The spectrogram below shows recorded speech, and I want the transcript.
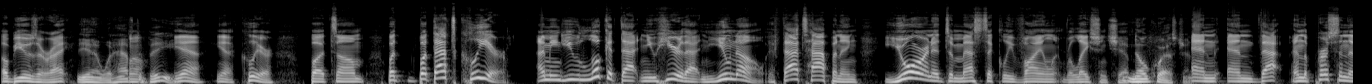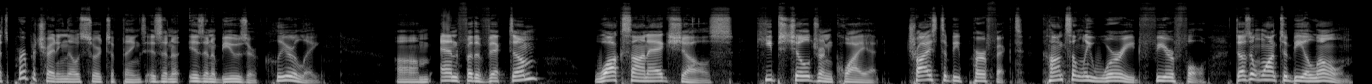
Abuser, right? Yeah, it would have to be. Yeah, yeah, clear. But um but but that's clear. I mean, you look at that and you hear that and you know if that's happening, you're in a domestically violent relationship. No question. And and that and the person that's perpetrating those sorts of things is an is an abuser, clearly. Um, and for the victim, walks on eggshells, keeps children quiet, tries to be perfect, constantly worried, fearful, doesn't want to be alone,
